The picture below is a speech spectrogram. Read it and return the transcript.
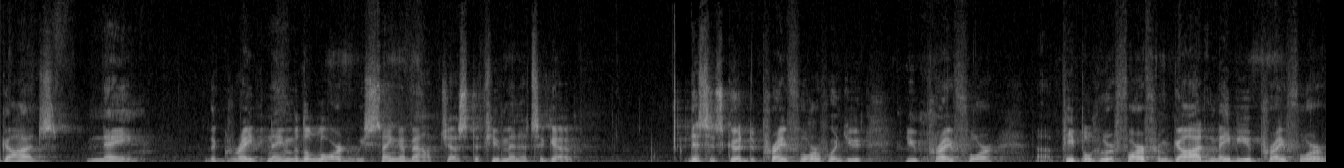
God's name, the great name of the Lord we sang about just a few minutes ago. This is good to pray for when you, you pray for uh, people who are far from God. Maybe you pray for,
